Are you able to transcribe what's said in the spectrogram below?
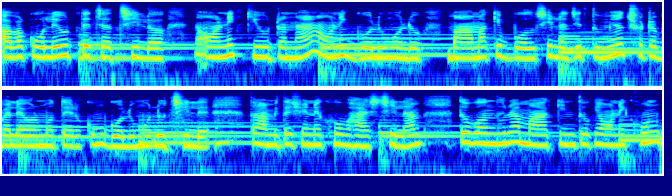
আবার কোলে উঠতে চাচ্ছিল। অনেক কিউট না? অনেক গোলুমলু। মা আমাকে বলছিল যে, তুমিও ছোটোবেলায় ওর মতো এরকম গোলুমলু ছিলে। তো আমি তো শুনে খুব হাসছিলাম। তো বন্ধুরা, মা কিন্তু ওকে অনেকক্ষণ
